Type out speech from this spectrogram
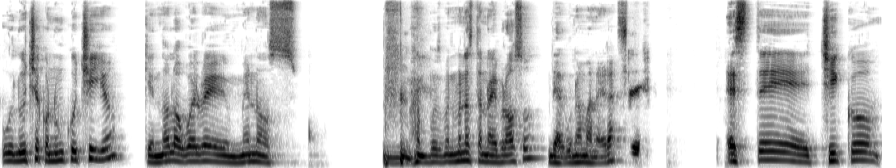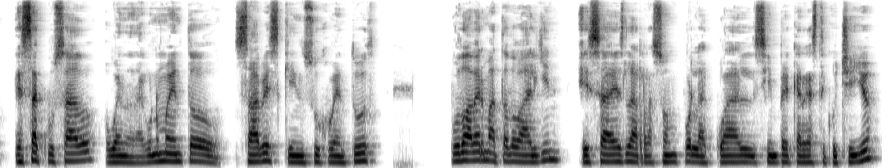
lucha con un cuchillo que no lo vuelve menos, pues menos tenebroso de alguna manera. Este chico es acusado, o bueno, en algún momento sabes que en su juventud pudo haber matado a alguien. Esa es la razón por la cual siempre carga este cuchillo.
